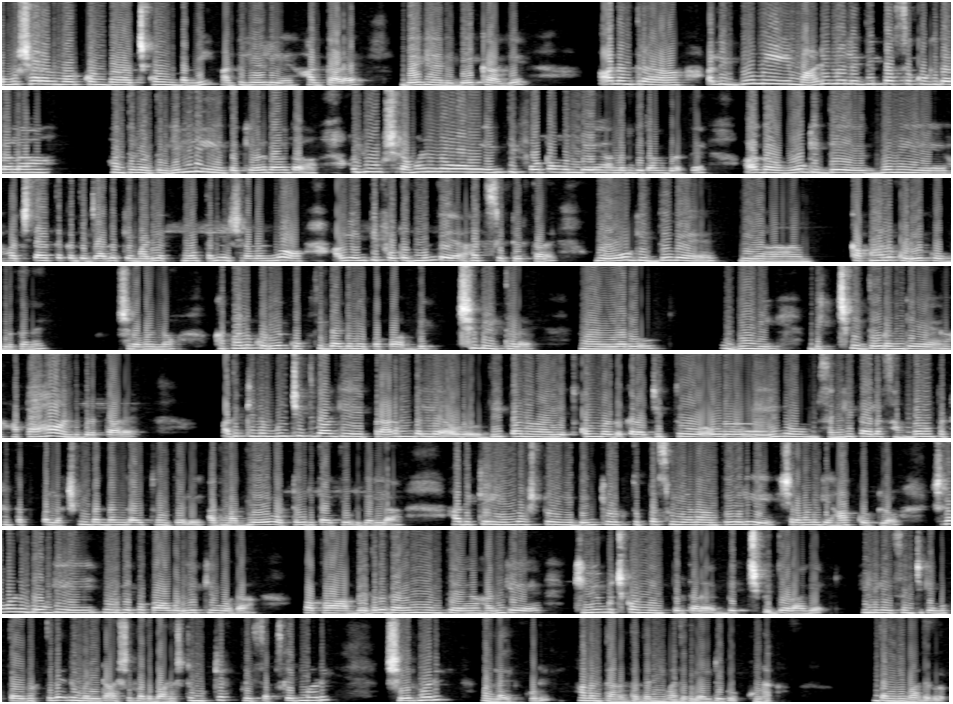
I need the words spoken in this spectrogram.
ಹುಷಾರಾಗಿ ನೋಡ್ಕೊಂಡ್ ಬ, ಹಚ್ಕೊಂಡ್ ಬನ್ನಿ ಅಂತ ಹೇಳಿ ಅಂತಾಳೆ. ದೇವಯಾನಿ ಬೇಕಾಗಿ. ಆನಂತರ ಅಲ್ಲಿ ಭೂಮಿ ಮಾಡಿ ಮೇಲೆ ದೀಪ ಹಚ್ಚಕ್ ಹೋಗಿದ್ದಾಳಲ್ಲ? ಅಂತ ಹೇಳ್ತಾರೆ. ಎಲ್ಲಿ ಅಂತ ಕೇಳಿದಾಗ, ಅಯ್ಯೋ ಶ್ರವಣ್ಣು ಹೆಂಡತಿ ಫೋಟೋ ಮುಂದೆ ಅನ್ನೋದು ಗೊತ್ತಾಗ್ಬಿಡತ್ತೆ. ಆಗ ಹೋಗಿದ್ದೆ, ಭೂಮಿ ಹಚ್ತಾ ಇರ್ತಕ್ಕಂಥ ಜಾಗಕ್ಕೆ ಮಾಡಿ ಹತ್ ನೋಡ್ತಾನೆ ಶ್ರವಣ್ಣು ಆ ಹೆಂಡತಿ ಫೋಟೋದ ಮುಂದೆ ಹಚ್ಚಿಟ್ಟಿರ್ತಾಳೆ. ಹೋಗಿದ್ದುವೆ ಕಪಾಲು ಕೊಡಿಯಕ್ ಹೋಗ್ಬಿಡ್ತಾನೆ ಶ್ರವಣ್ಣ ಕಪಾಲು ಕೊಡಿಯಕ್ ಹೋಗ್ತಿದ್ದಾಗನೆ ಪಾಪ ಬೆಚ್ಚಿ ಬೀಳ್ತಾಳೆ. ಯಾರು? ಭೂಮಿ. ಬೆಚ್ಚಿ ಬಿದ್ದೋಡಂಗೆ ಅಪಾ ಅಂದ್ಬಿಡ್ತಾಳೆ. ಅದಕ್ಕಿಂತ ಮುಂಚಿತವಾಗಿ ಪ್ರಾರಂಭದಲ್ಲೇ ಅವಳು ದೀಪನ ಎತ್ಕೊಂಡ್ ಬರ್ಬೇಕಾದ್ರೆ ಅಜಿತ್ತು ಅವಳು ಏನು ಸಂಗೀತ ಎಲ್ಲ ಸಂಭ್ರಮ ಪಟ್ಟಿರ್ತಪ್ಪ, ಲಕ್ಷ್ಮಿ ಬಂದಂಗಾಯ್ತು ಅಂತೇಳಿ. ಅದ್ ಮೊದ್ಲೇ ಹೊಟ್ಟೆ ಉರಿತಾ ಇತ್ತು ಇವ್ರಿಗೆಲ್ಲ. ಅದಕ್ಕೆ ಇನ್ನಷ್ಟು ಈ ಬೆಂಕಿ ಒಳಗ್ ತುಪ್ಪ ಸುರಿಯೋಣ ಅಂತ ಹೇಳಿ ಶ್ರವಣಿಗೆ ಹಾಕೊಟ್ಲು. ಶ್ರವಣಿಗೆ ಹೋಗಿ ಇವಳಿಗೆ ಪಾಪ ಹೊಡಿಯಕ್ಕೆ ಹೋದ. ಪಾಪ ಬೆದರ ಧರಣಿಯಂತೆ ಹಂಗೆ ಕಿವಿ ಮುಚ್ಕೊಂಡು ನಿಂತ್ಬಿಡ್ತಾಳೆ ಬೆಚ್ಚ ಬಿದ್ದೊಳಗೆ. ಇಲ್ಲಿಗೆ ಸಂಚಿಕೆ ಮುಕ್ತಾಯವಾಗ್ತದೆ. ನಮ್ಮಲ್ಲಿ ಆಶೀರ್ವಾದ ಬಹಳಷ್ಟು ಮುಖ್ಯ. ಪ್ಲೀಸ್ ಸಬ್ಸ್ಕ್ರೈಬ್ ಮಾಡಿ. ಶೇರ್ ಮಾಡಿ ಒಂದು ಲೈಕ್ ಕೊಡಿ. ಅನಂತ ಅನಂತ ಧನ್ಯವಾದಗಳು ಎಲ್ರಿಗೂ ಕೂಡ. ಧನ್ಯವಾದಗಳು.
